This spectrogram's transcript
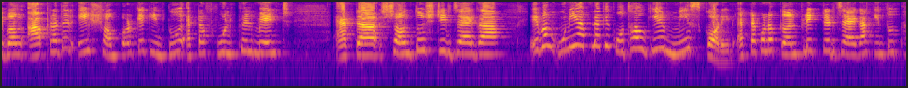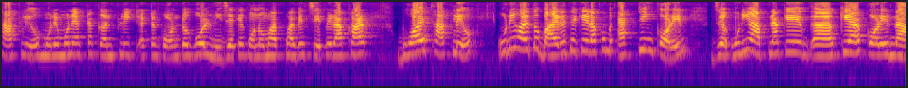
এবং আপনাদের এই সম্পর্কে কিন্তু একটা ফুলফিলমেন্ট একটা সন্তুষ্টির জায়গা এবং উনি আপনাকে কোথাও গিয়ে মিস করেন। একটা কোনো কনফ্লিক্টের জায়গা কিন্তু থাকলেও মনে মনে একটা কনফ্লিক্ট একটা গন্ডগোল নিজেকে কোনোভাবে চেপে রাখার ভয় থাকলেও উনি হয়তো বাইরে থেকে এরকম অ্যাক্টিং করেন যে উনি আপনাকে কেয়ার করেন না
